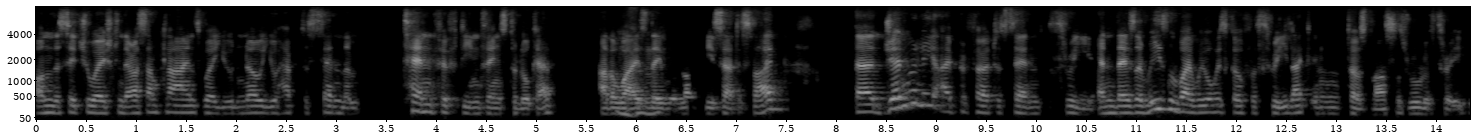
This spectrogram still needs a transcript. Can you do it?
on the situation. There are some clients where you know you have to send them 10, 15 things to look at, otherwise Mhm. they will not be satisfied. Uh, generally, I prefer to send three, and there's a reason why we always go for three, like in Toastmasters, rule of three.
